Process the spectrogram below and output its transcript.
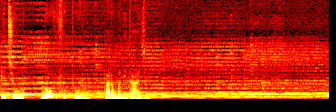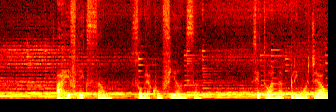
e de um novo futuro para a humanidade, a reflexão sobre a confiança se torna primordial.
